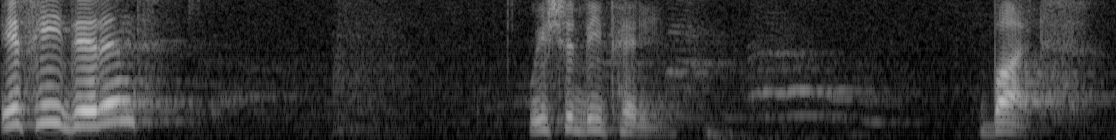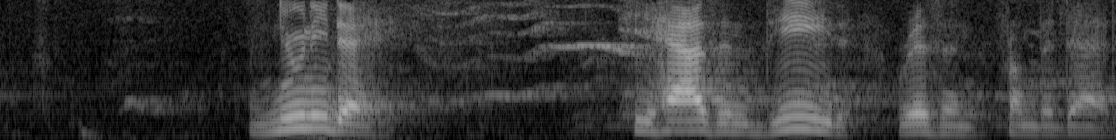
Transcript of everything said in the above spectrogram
If he didn't, we should be pitied. But, noonie day, he has indeed risen from the dead.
